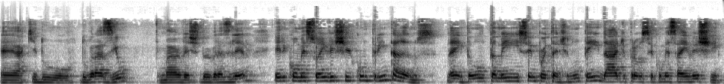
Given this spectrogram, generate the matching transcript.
é aqui do, do Brasil, o maior investidor brasileiro, ele começou a investir com 30 anos. Né? Então também isso é importante, não tem idade para você começar a investir.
